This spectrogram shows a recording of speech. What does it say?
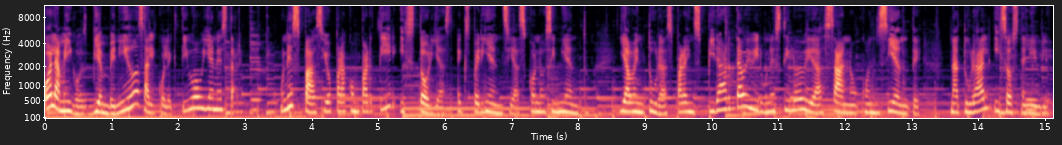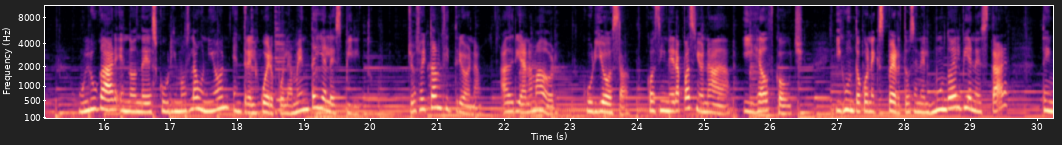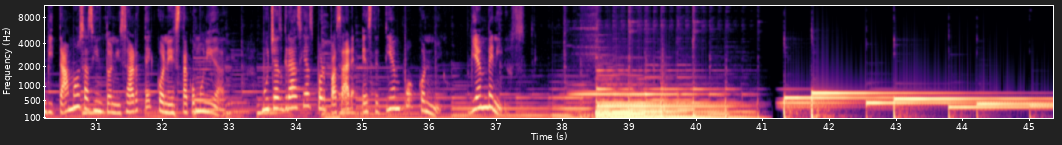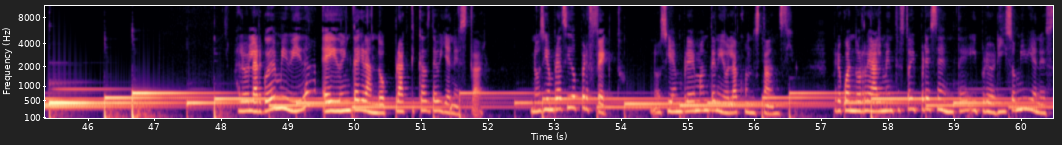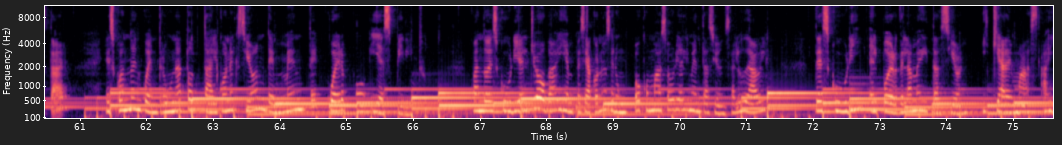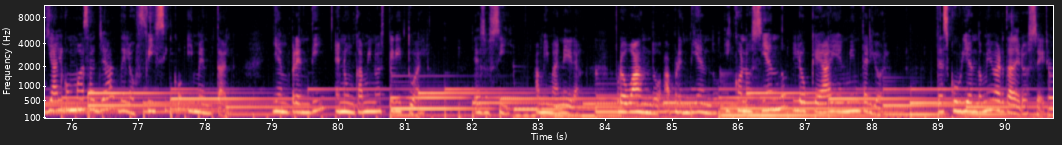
Hola amigos, bienvenidos al colectivo Bienestar, un espacio para compartir historias, experiencias, conocimiento y aventuras para inspirarte a vivir un estilo de vida sano, consciente, natural y sostenible. Un lugar en donde descubrimos la unión entre el cuerpo, la mente y el espíritu. Yo soy tu anfitriona, Adriana Amador, curiosa, cocinera apasionada y health coach. Y junto con expertos en el mundo del bienestar, te invitamos a sintonizarte con esta comunidad. Muchas gracias por pasar este tiempo conmigo. Bienvenidos. A lo largo de mi vida he ido integrando prácticas de bienestar. No siempre ha sido perfecto, no siempre he mantenido la constancia pero cuando realmente estoy presente y priorizo mi bienestar, es cuando encuentro una total conexión de mente, cuerpo y espíritu. Cuando descubrí el yoga y empecé a conocer un poco más sobre alimentación saludable, descubrí el poder de la meditación y que además hay algo más allá de lo físico y mental y emprendí en un camino espiritual. Eso sí, a mi manera, probando, aprendiendo y conociendo lo que hay en mi interior, descubriendo mi verdadero ser.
